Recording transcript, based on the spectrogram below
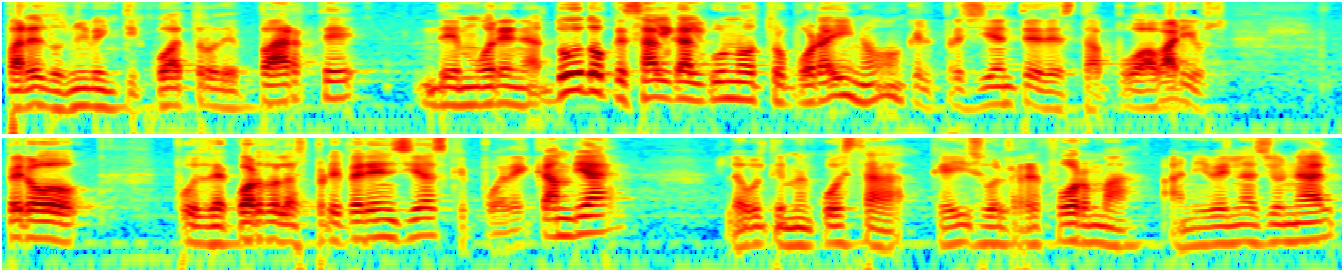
para el 2024 de parte de Morena. Dudo que salga algún otro por ahí, ¿no? Aunque el presidente destapó a varios. Pero pues de acuerdo a las preferencias, que puede cambiar. La última encuesta que hizo el Reforma a nivel nacional,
